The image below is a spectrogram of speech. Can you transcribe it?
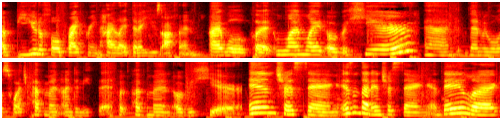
a beautiful bright green highlight that I use often. I will put Limelight over here and then we will swatch Peppermint underneath it. Put Peppermint over here. Interesting. Isn't that interesting? They look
